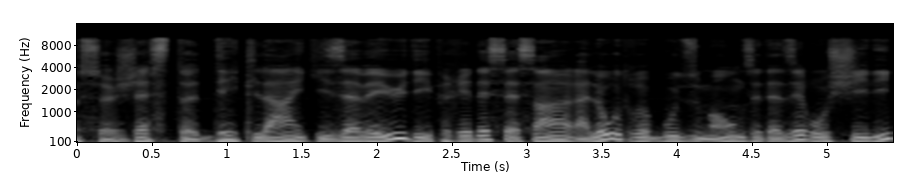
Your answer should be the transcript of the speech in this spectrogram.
ce geste d'éclat et qu'ils avaient eu des prédécesseurs à l'autre bout du monde, c'est-à-dire au Chili,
